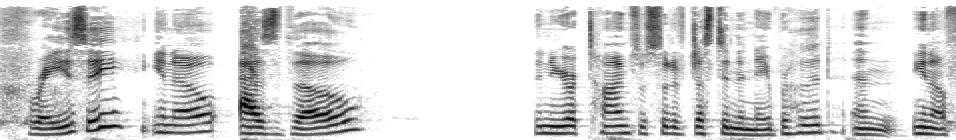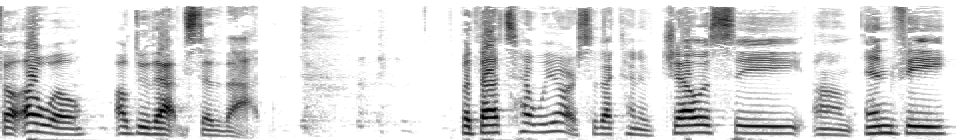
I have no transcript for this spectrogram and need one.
crazy, you know, as though the New York Times was sort of just in the neighborhood and, you know, felt, oh, well, I'll do that instead of that. But that's how we are. So that kind of jealousy, um, envy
